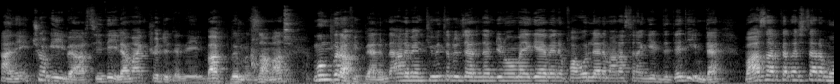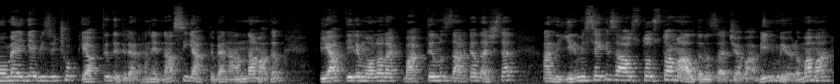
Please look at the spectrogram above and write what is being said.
Hani çok iyi bir RC değil ama kötü de değil. Baktığımız zaman mum grafiklerimde hani ben Twitter üzerinden dün OMG benim favorilerim arasına girdi dediğimde bazı arkadaşlarım OMG bizi çok yaktı dediler. Hani nasıl yaktı ben anlamadım. Fiyat dilimi olarak baktığımızda arkadaşlar hani 28 Ağustos'ta mı aldınız acaba bilmiyorum ama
